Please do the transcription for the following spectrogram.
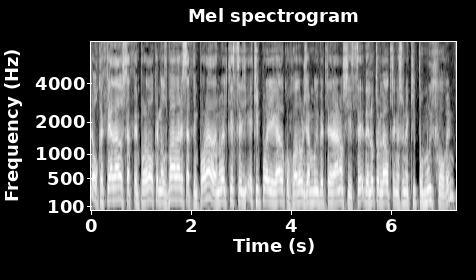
o que te ha dado esta temporada o que nos va a dar esta temporada, ¿no? El que este equipo ha llegado con jugadores ya muy veteranos y este, del otro lado tengas un equipo muy joven,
